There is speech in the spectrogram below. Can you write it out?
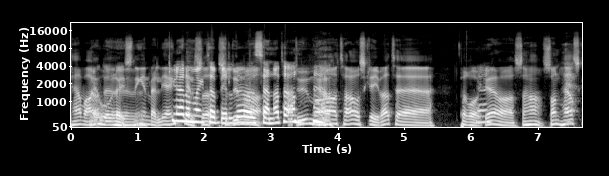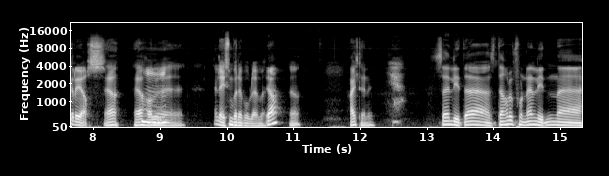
her var Ja, jo det- løsningen veldig enkel. ja, da må jeg ta bilde og sende til han. Du må Ja. ta og skrive til Per Åge og så ha, sånn her skal det gjøres. ja. Her har du Mm. eh, en løsning på det problemet. Ja, Helt enig. så lite, Der har du funnet en liten uh,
